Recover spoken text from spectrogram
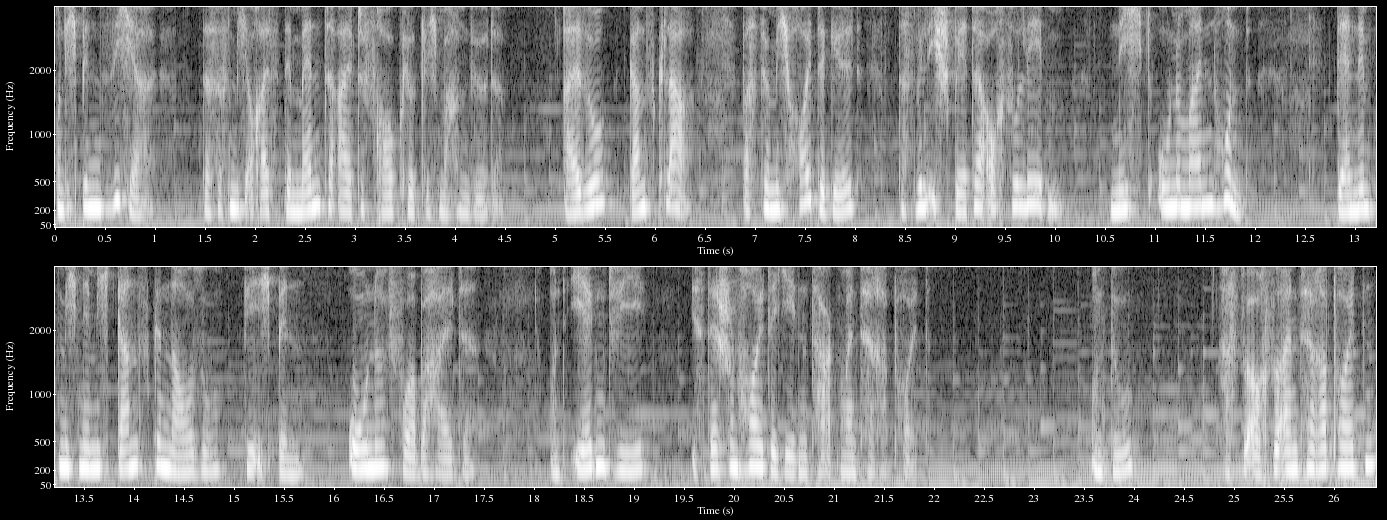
Und ich bin sicher, dass es mich auch als demente alte Frau glücklich machen würde. Also, ganz klar, was für mich heute gilt, das will ich später auch so leben. Nicht ohne meinen Hund. Der nimmt mich nämlich ganz genauso, wie ich bin, ohne Vorbehalte. Und irgendwie ist er schon heute jeden Tag mein Therapeut. Und du? Hast du auch so einen Therapeuten?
